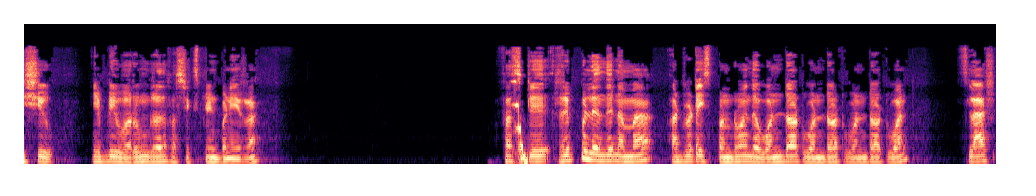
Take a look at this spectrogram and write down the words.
இஷ்யூ எப்படி வருங்கிறத ஃபஸ்ட் எக்ஸ்பிளைன் பண்ணிடுறேன். ஃபஸ்ட்டு ரிப்பிலேருந்து நம்ம அட்வர்டைஸ் பண்ணுறோம் இந்த one dot one dot one dot one slash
